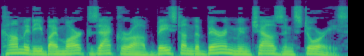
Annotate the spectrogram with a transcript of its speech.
comedy by Mark Zakharov based on the Baron Munchausen stories.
